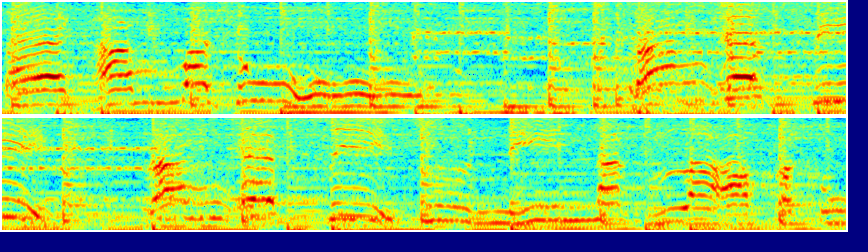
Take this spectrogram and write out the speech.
แต่คำว่าสู้ตรังเอฟซีตรังเอฟซีชื่อนี้นักล่าประตู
